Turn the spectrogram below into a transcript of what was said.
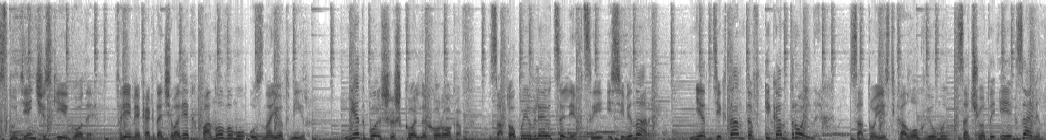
Студенческие годы. Время, когда человек по-новому узнает мир. Нет больше школьных уроков, зато появляются лекции и семинары. Нет диктантов и контрольных, зато есть коллоквиумы, зачеты и экзамены.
